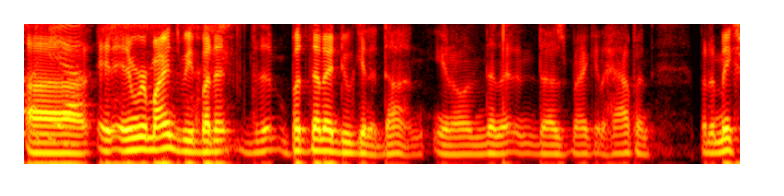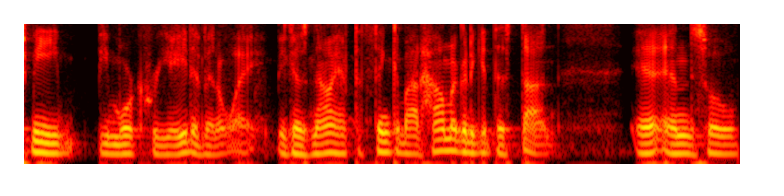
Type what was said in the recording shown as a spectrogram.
uh, it, it reminds me, but it, th- but then I do get it done, you know, and then it does make it happen. But it makes me be more creative in a way because now I have to think about how am I going to get this done, and, and so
